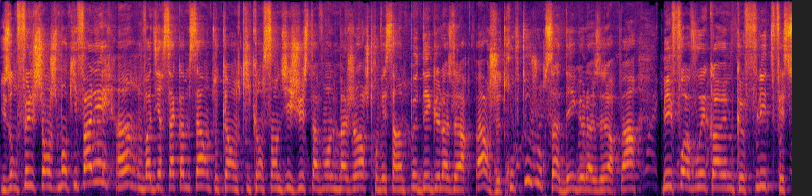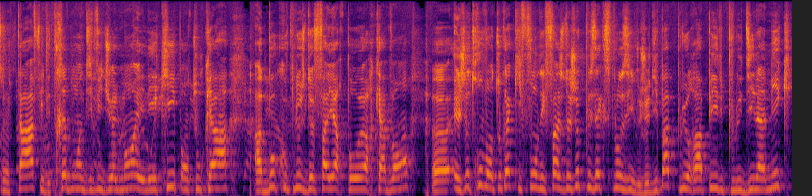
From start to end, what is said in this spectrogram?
ils ont fait le changement qu'il fallait, hein, on va dire ça comme ça. En tout cas, en kickant Sandy juste avant le Major, je trouvais ça un peu dégueulasse de leur part. Je trouve toujours ça dégueulasse de leur part, mais il faut avouer quand même que Fleet fait son taf, il est très bon individuellement et l'équipe, en tout cas, a beaucoup plus de firepower qu'avant. Euh, et je trouve en tout cas qu'ils font des phases de jeu plus explosives. Je dis pas plus rapides, plus dynamiques,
